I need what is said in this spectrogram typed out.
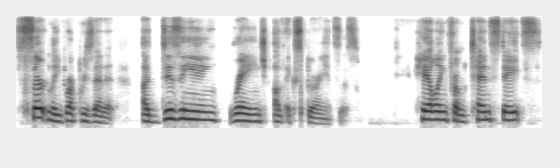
certainly represented a dizzying range of experiences. Hailing from 10 states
